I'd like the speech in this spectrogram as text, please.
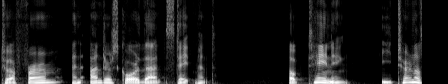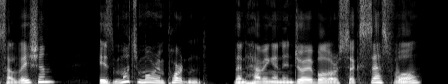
to affirm and underscore that statement. Obtaining eternal salvation is much more important than having an enjoyable or successful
